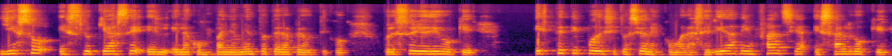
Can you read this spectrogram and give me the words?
Y eso es lo que hace el acompañamiento terapéutico. Por eso yo digo que este tipo de situaciones como las heridas de infancia es algo que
